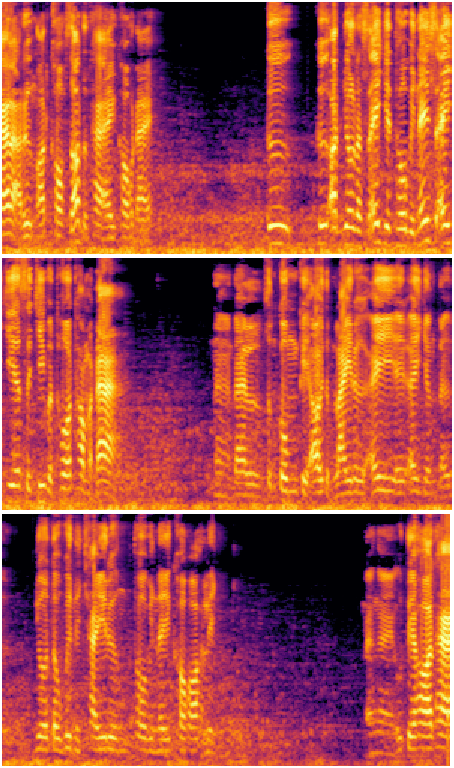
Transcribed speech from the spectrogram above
កាលអារឿងអត់ខុសសោះទៅថាឯងខុសដែរគឺគឺអត់យល់ថាស្អីជាធម៌វិន័យស្អីជាសជីវធម៌ធម្មតា ណាដែលសង្គមគេឲ្យតម្លៃឬអីអីអីចឹងទៅយកទៅវិនិច្ឆ័យរឿងធម៌វិន័យខុសអស់លេងហ្នឹងហើយឧទាហរណ៍ថា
